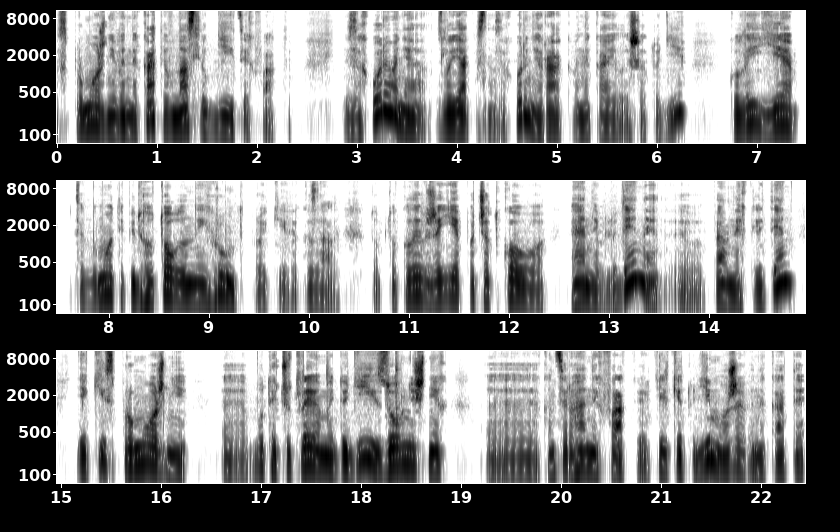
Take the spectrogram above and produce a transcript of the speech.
спроможні виникати внаслідок дії цих факторів. І захворювання, злоякісне захворювання, рак виникає лише тоді, коли є, так би мовити, підготовлений ґрунт, про який ви казали. Тобто, коли вже є початково гени в людини е, певних клітин, які спроможні е, бути чутливими до дії зовнішніх е, канцерогенних факторів, тільки тоді може виникати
